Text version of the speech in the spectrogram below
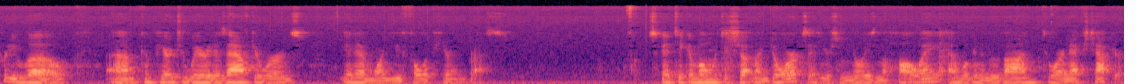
pretty low um, compared to where it is afterwards in a more youthful appearing breast. Just going to take a moment to shut my door because I hear some noise in the hallway, and we're going to move on to our next chapter.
